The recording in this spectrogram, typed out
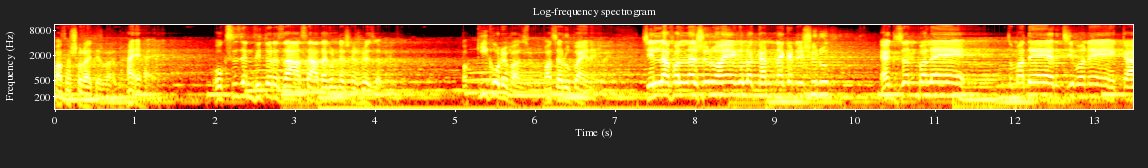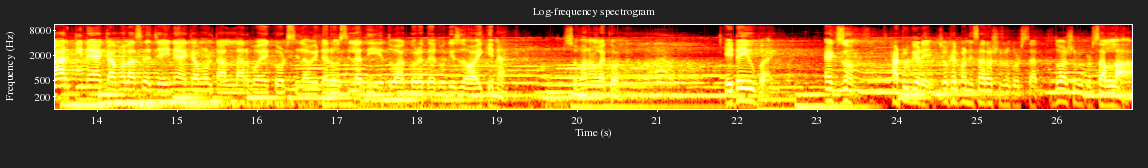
পাথর সরাইতে পারে হায় হায়, অক্সিজেন ভিতরে যা আছে, আধা ঘণ্টা শেষ হয়ে যাবে। কি করে বাঁচবো? বাঁচার উপায় নাই। চিল্লা ফাল্লা শুরু হয়ে গেল কান্নাকাটি শুরু। একজন বলে, তোমাদের জীবনে কার কি ন্যাক আছে? যেই ন্যাক আমলটা আল্লাহর ভয়ে করছিল, ওইটার ওসিলা দিয়ে দোয়া করে দেখো কিছু হয় কিনা। সুবহানাল্লাহ কর। এটাই উপায়। একজন হাঁটু গেড়ে চোখের পানি সারা শুরু করছে আর দোয়া শুরু করছে, আল্লাহ,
